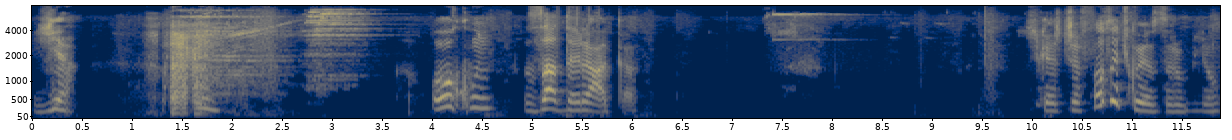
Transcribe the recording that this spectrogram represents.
Є. Окунь задирака. Чекай, ще фоточку я зроблю.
